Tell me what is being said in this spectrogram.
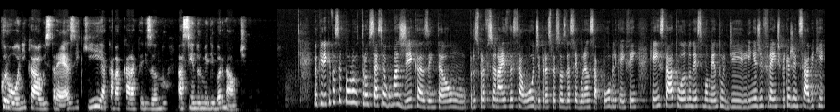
crônica ao estresse que acaba caracterizando a síndrome de burnout. Eu queria que você trouxesse algumas dicas, então, para os profissionais da saúde, para as pessoas da segurança pública, enfim, quem está atuando nesse momento de linha de frente, porque a gente sabe que,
